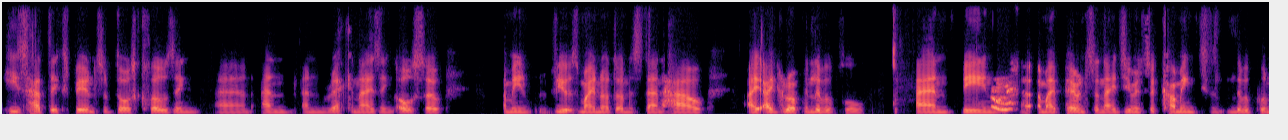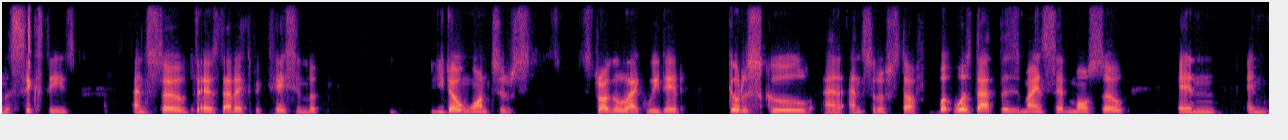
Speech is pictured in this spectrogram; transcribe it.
he's had the experience of doors closing and and and recognizing also. I mean, viewers might not understand how I, I grew up in Liverpool and being uh, my parents are Nigerian, so coming to Liverpool in the '60s and so there's that expectation look you don't want to struggle like we did go to school and, and sort of stuff but was that his mindset more so in in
